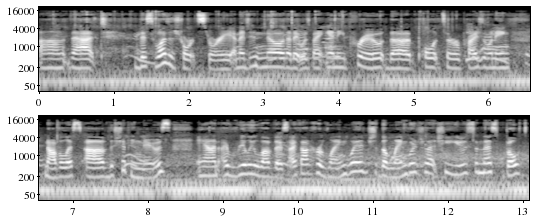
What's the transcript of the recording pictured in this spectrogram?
um, that this was a short story, and I didn't know that it was by Annie Proulx, the Pulitzer Prize-winning novelist of The Shipping News. And I really love this. I thought her language, the language that she used in this, both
